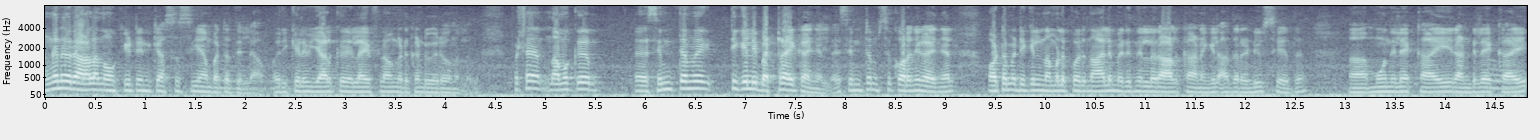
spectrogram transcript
അങ്ങനെ ഒരാളെ നോക്കിയിട്ട് എനിക്ക് അസസ് ചെയ്യാൻ പറ്റത്തില്ല. ഒരിക്കലും ഇയാൾക്ക് ലൈഫ് ലോങ് എടുക്കേണ്ടി വരുമോ എന്നുള്ളത്. പക്ഷേ നമുക്ക് സിംറ്റമാറ്റിക്കലി ബെറ്റർ ആയി കഴിഞ്ഞാൽ സിംറ്റംസ് കുറഞ്ഞു കഴിഞ്ഞാൽ ഓട്ടോമാറ്റിക്കലി നമ്മളിപ്പോൾ ഒരു നാല് മരുന്നുള്ള ഒരാൾക്കാണെങ്കിൽ അത് റെഡ്യൂസ് ചെയ്ത് മൂന്നിലേക്കായി രണ്ടിലേക്കായി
